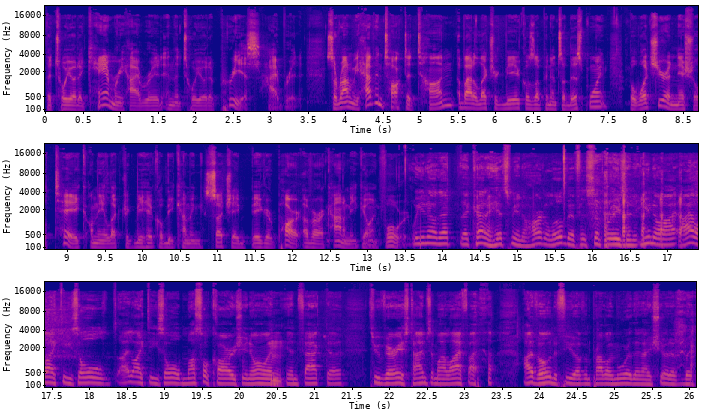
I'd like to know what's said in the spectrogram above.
the Toyota Camry Hybrid, and the Toyota Prius Hybrid. So, Ron, we haven't talked a ton about electric vehicles up until this point, but what's your initial take on the electric vehicle becoming such a bigger part of our economy going forward? Well, you know that that kind of hits me in the heart a little bit for the simple reason that you know I, I like these old I like these old muscle cars, you know, and mm. in fact. Uh, through various times in my life. I, I've owned a few of them, probably more than I should have. But,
